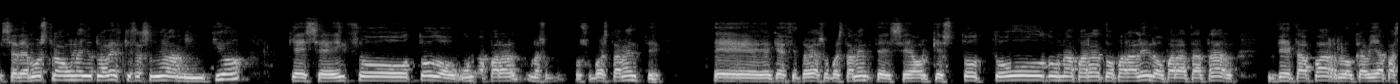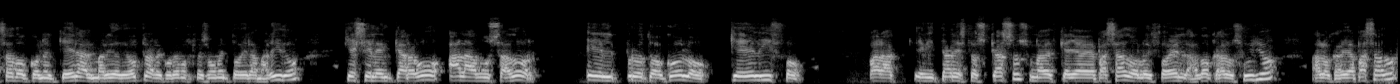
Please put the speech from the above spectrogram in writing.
Se demuestra una y otra vez que esa señora mintió, que se hizo todo una para, pues, supuestamente, eh, que decir todavía supuestamente, se orquestó todo un aparato paralelo para tratar de tapar lo que había pasado con el que era el marido de otra, recordemos que en ese momento era marido, que se le encargó al abusador el protocolo que él hizo para evitar estos casos, una vez que haya pasado, lo hizo él ad hoc a lo suyo, a lo que había pasado,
